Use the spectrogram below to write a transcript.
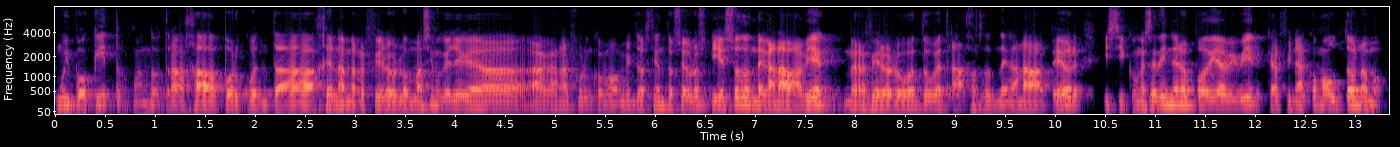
muy, poquito cuando trabajaba por cuenta ajena, me refiero, lo máximo que llegué a, a, ganar fueron como 1.200 euros y eso donde ganaba bien, me refiero, luego tuve trabajos donde ganaba peor y si con ese dinero podía vivir, que al final como autónomo,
